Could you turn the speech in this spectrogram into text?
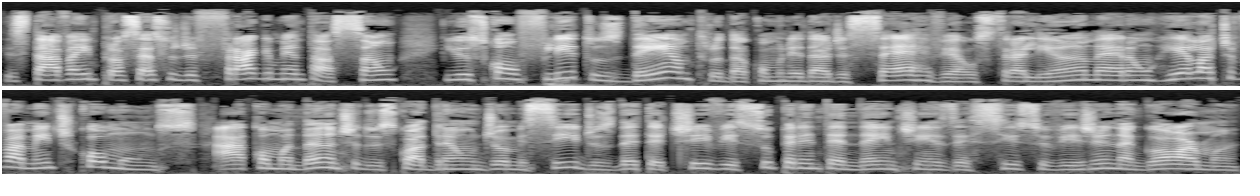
estava em processo de fragmentação e os conflitos dentro da comunidade sérvia australiana eram relativamente comuns. A comandante do esquadrão de homicídios, detetive e superintendente em exercício Virginia Gorman,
